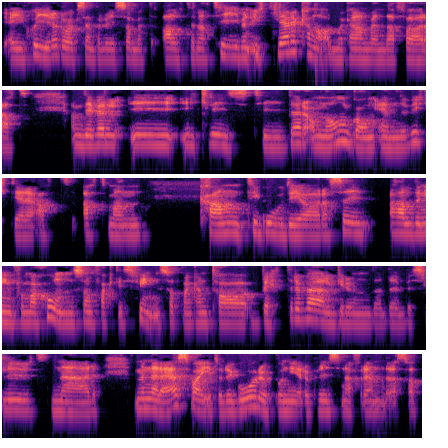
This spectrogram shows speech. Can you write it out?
är ju Skira då exempelvis som ett alternativ, en ytterligare kanal man kan använda för att det är väl i, i kristider om någon gång ännu viktigare att, att man kan tillgodogöra sig all den information som faktiskt finns så att man kan ta bättre välgrundade beslut när, men när det är svajigt och det går upp och ner och priserna förändras. Så att,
